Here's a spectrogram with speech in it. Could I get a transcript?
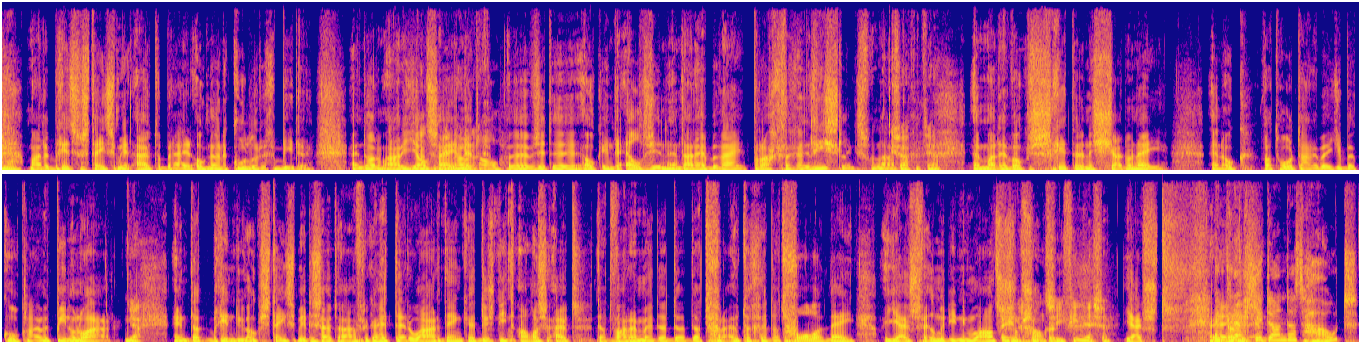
Ja. Maar het begint zich steeds meer uit te breiden, ook naar de koelere gebieden. En daarom, Arie Jan zei het net nodig. al, eh, we zitten ook in de Elgin... en daar hebben wij prachtige Rieslings vandaan. Ik zag het, ja. En, maar we hebben ook een schitterende Chardonnay. En ook, wat hoort daar een beetje bij Cool Climate, Pinot Noir. Ja. En dat begint nu ook steeds meer in Zuid-Afrika. Het terroir denken. Dus niet alles uit dat warme, dat, dat, dat fruitige, dat volle. Nee, juist veel meer die nuances opzoeken. Elegantie, finesse. Juist. En Hey, dat is- dan dat hout?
